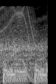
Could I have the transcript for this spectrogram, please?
Música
